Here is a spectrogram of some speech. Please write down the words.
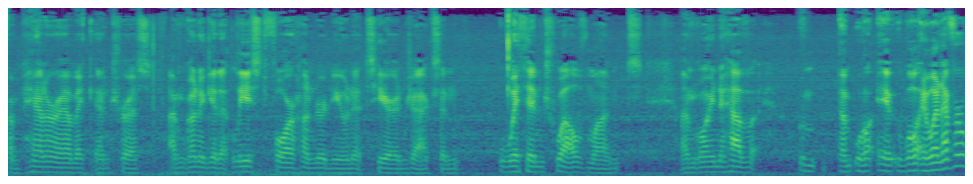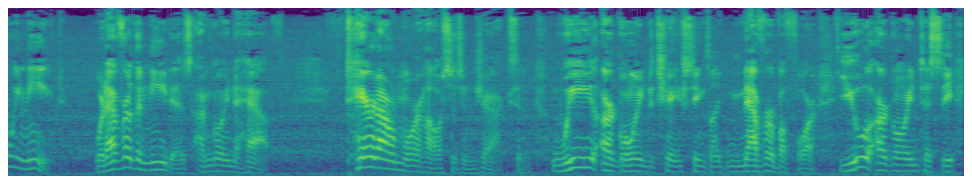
from Panoramic Interest. I'm going to get at least 400 units here in Jackson within 12 months. I'm going to have um, um, whatever we need, whatever the need is, I'm going to have. Tear down more houses in Jackson. We are going to change things like never before. You are going to see.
